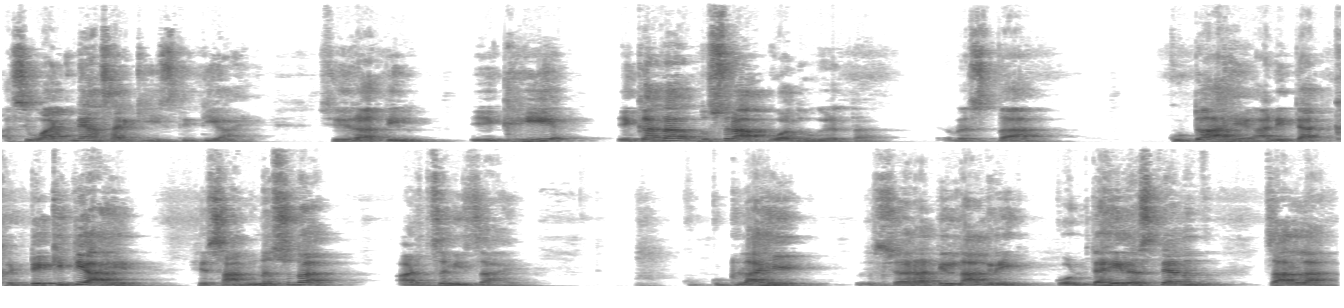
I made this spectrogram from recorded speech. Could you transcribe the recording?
अशी वाटण्यासारखी स्थिती आहे. शहरातील एकही एखादा दुसरा अपवाद उघडता रस्ता कुठं आहे आणि त्यात खड्डे किती आहेत हे सांगणं सुद्धा अडचणीचं आहे. कुठलाही शहरातील नागरिक कोणत्याही रस्त्यानं चालला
